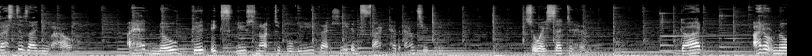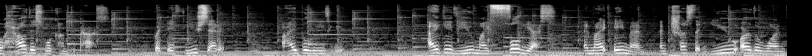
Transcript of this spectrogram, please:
best as I knew how, I had no good excuse not to believe that he, in fact, had answered me. So I said to him, God, I don't know how this will come to pass, but if you said it, I believe you. I give you my full yes and my amen and trust that you are the one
